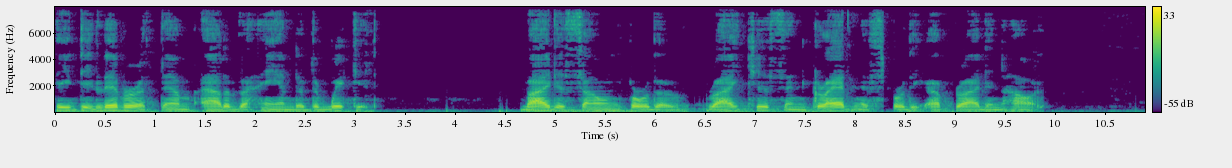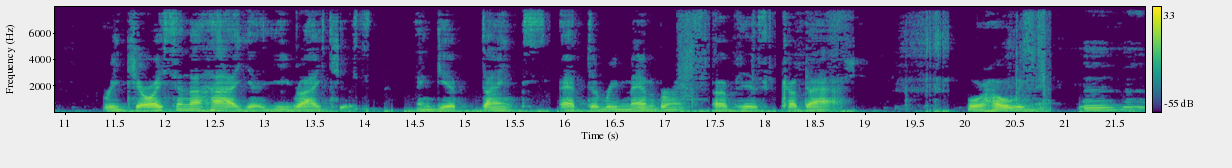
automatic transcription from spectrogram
He delivereth them out of the hand of the wicked. Light is sown for the righteous, and gladness for the upright in heart. Rejoice in the Ahaya, ye righteous, and give thanks at the remembrance of his Kadash, or holiness. hmm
